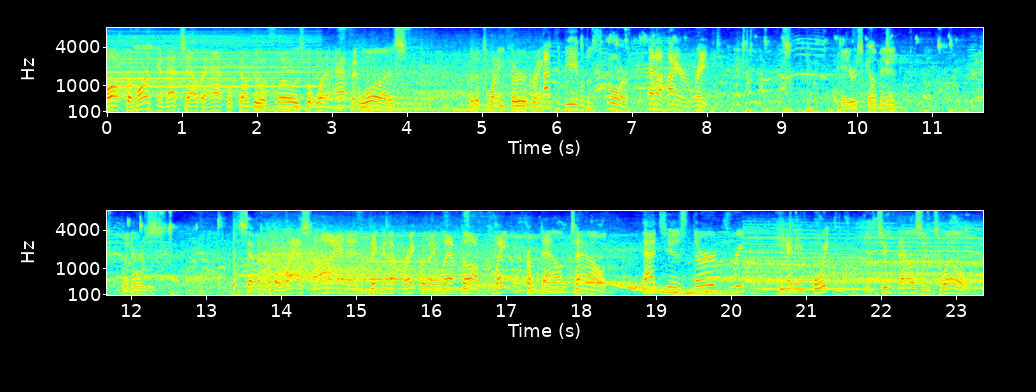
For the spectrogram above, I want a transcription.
Off the mark, and that's how the half will come to a close. But what a half it was for the 23rd ranked. Got to be able to score at a higher rate. Gators come in. Winners seven of their last nine and picking up right where they left off. Clayton from downtown. That's his third three. Kenny Boynton in 2012.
